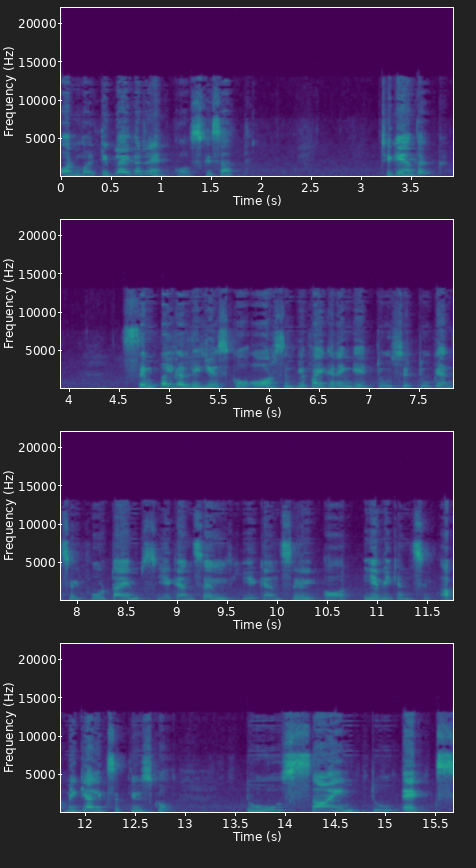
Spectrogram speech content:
और मल्टीप्लाई कर रहे हैं कॉस के साथ। ठीक है यहाँ तक? सिंपल कर दीजिए इसको और सिंप्लीफाई करेंगे। टू से टू कैंसिल फोर टाइम्स ये कैंसिल ये कैंसिल और ये भी कैंसिल अब मैं क्या लिख सकती हूँ इसको? Two sine two x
